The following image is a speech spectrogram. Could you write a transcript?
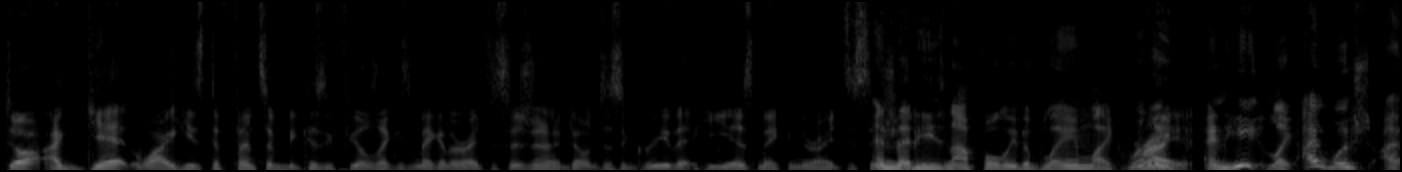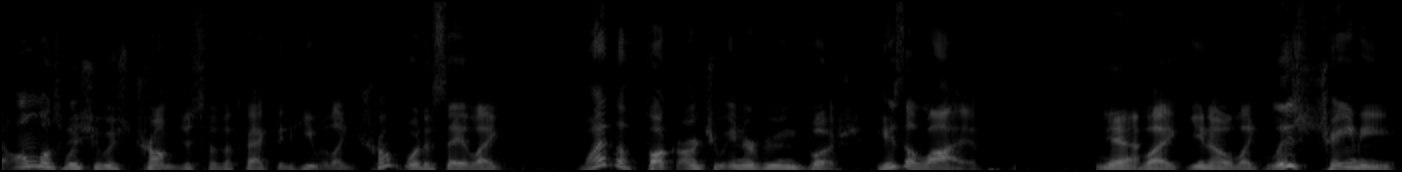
don't. I get why he's defensive because he feels like he's making the right decision. I don't disagree that he is making the right decision, and that he's not fully to blame. Like really, Right. and he like I wish I almost wish he was Trump just for the fact that he would like Trump would have say like, why the fuck aren't you interviewing Bush? He's alive. Yeah, like you know like Liz Cheney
